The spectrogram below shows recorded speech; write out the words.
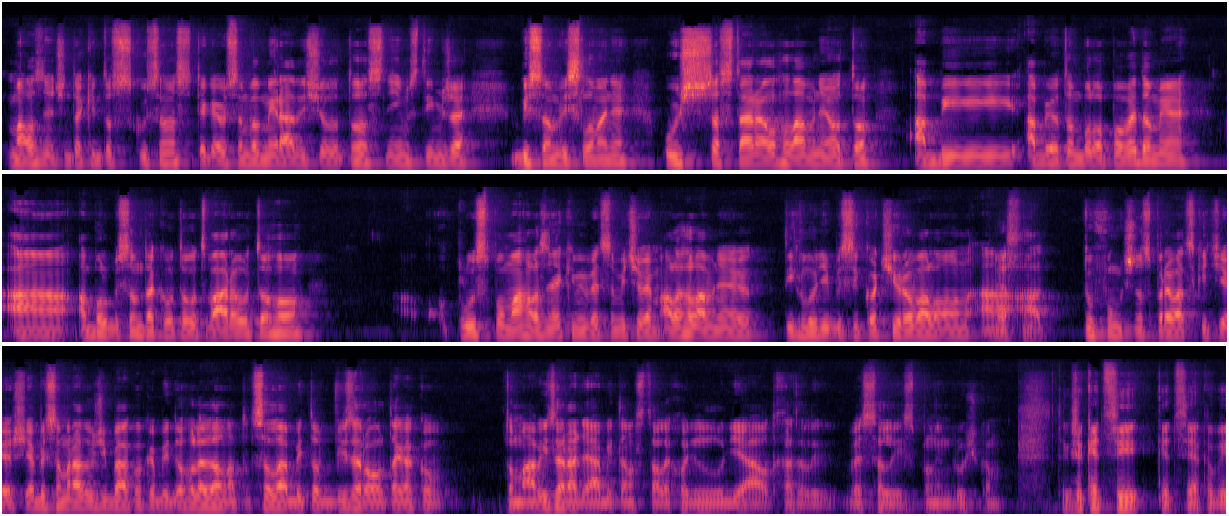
mal s niečím takýmto skúsenosti, tak ja by som veľmi rád išiel do toho s ním, s tým, že by som vyslovene už sa staral hlavne o to, aby, aby o tom bolo povedomie a, a bol by som takouto tvárou toho, plus pomáhal s nejakými vecami, čo viem, ale hlavne tých ľudí by si kočíroval on a, a tú funkčnosť prevádzky tiež. Ja by som rád už iba ako keby dohľadal na to celé, aby to vyzeralo tak, ako to má vyzerať a aby tam stále chodili ľudia a odchádzali veselí s plným brúškom. Takže keď si, keď si akoby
